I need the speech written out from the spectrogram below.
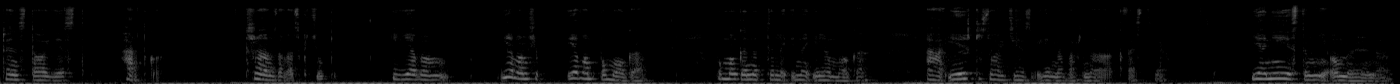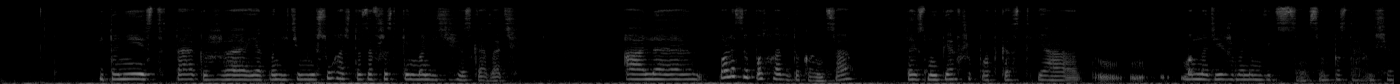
często jest hardcore. Trzymam za Was kciuki i ja Wam, ja wam, się, ja wam pomogę. Pomogę na tyle, na ile mogę. A, i jeszcze słuchajcie, jest jedna ważna kwestia. Ja nie jestem nieomylna. I to nie jest tak, że jak będziecie mnie słuchać, to ze wszystkim będziecie się zgadzać. Ale polecam podchodzić do końca. To jest mój pierwszy podcast. Ja mam nadzieję, że będę mówić z sensem. Postaram się.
